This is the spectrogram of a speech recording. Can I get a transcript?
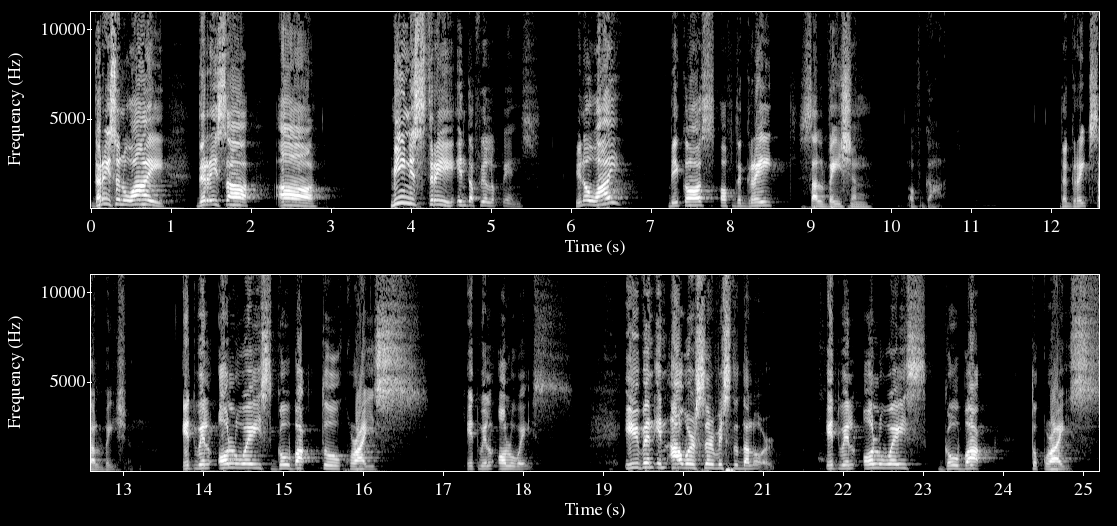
The reason why there is a, a ministry in the Philippines. You know why? Because of the great salvation of God. The great salvation. It will always go back to Christ. It will always. Even in our service to the Lord, it will always go back to Christ.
